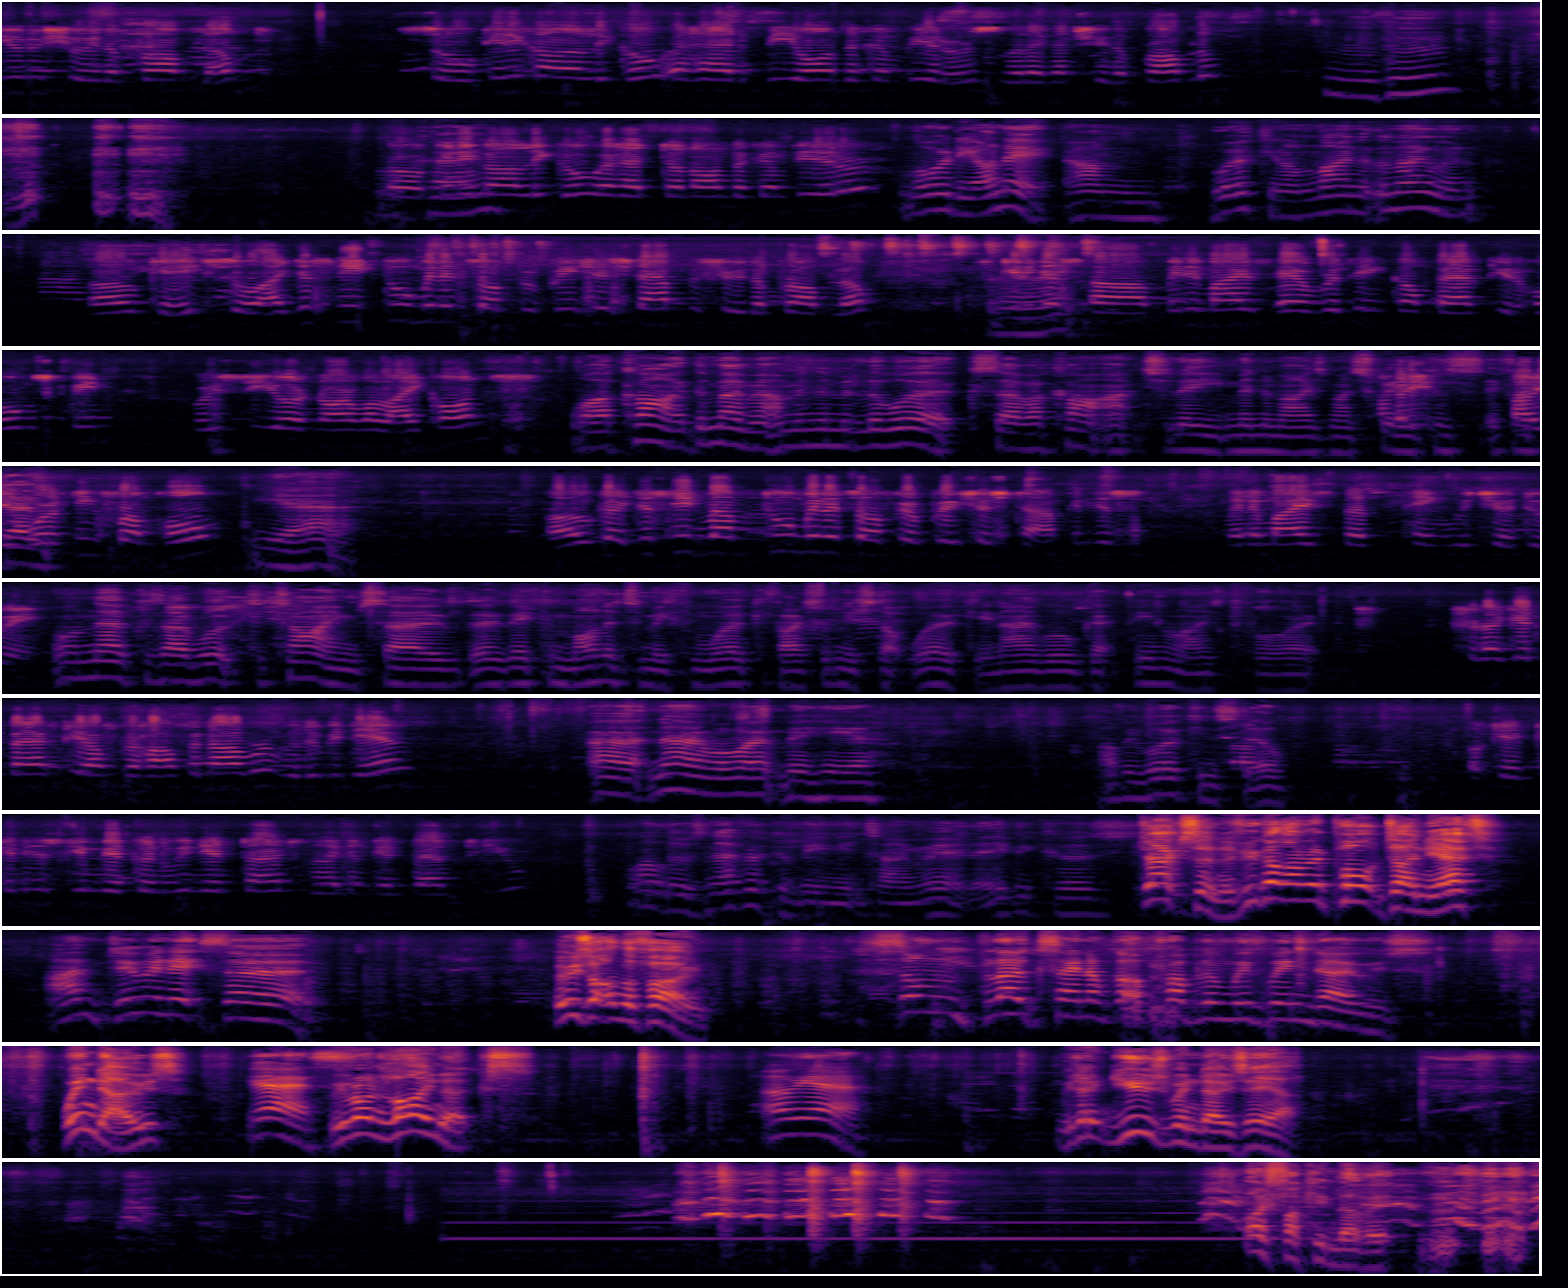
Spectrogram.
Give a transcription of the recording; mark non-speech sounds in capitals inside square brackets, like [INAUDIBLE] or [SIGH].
you to show you the problem. So can you kindly go ahead, be on the computer so that I can show you the problem? Mm-hmm. So can you Okay. kindly go ahead, turn on the computer? I'm already on it. I'm working online at the moment. Okay, so I just need two minutes of precious time to show you the problem. So can you just uh, minimize everything, come back to your home screen where you see your normal icons? Well, I can't at the moment. I'm in the middle of work, so I can't actually minimise my screen because if are I don't, Are you working from home? yeah. Okay, just need ma'am two minutes of your precious time. Can you just minimize the thing which you're doing? Well, no, because I work to time, so they, they can monitor me from work. If I suddenly stop working, I will get penalised for it. Should I get back to you after half an hour? Will you be there? Uh, no, I won't be here. I'll be working still. Okay, can you just give me a convenient time so that I can get back to you? Well, there was never a convenient time, really, because... Jackson, have you got that report done yet? I'm doing it, sir. Who's on the phone? Some bloke saying I've got a problem with Windows. Windows? Yes. We run Linux. Oh, yeah. We don't use Windows here. I fucking love it. [LAUGHS]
